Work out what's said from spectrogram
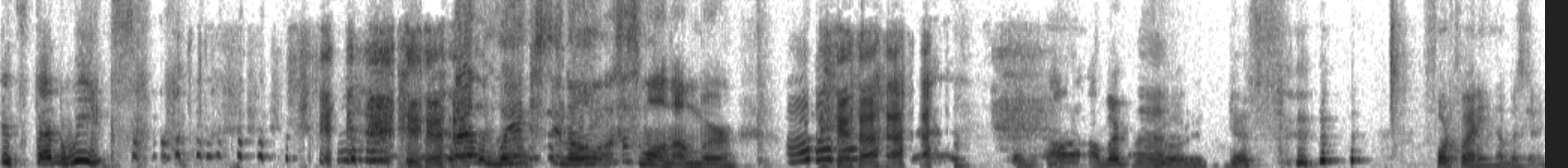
it's 10 weeks. Ten weeks, you know, it's a small number. Uh, Albert, Uh, your guess? 420. I'm just kidding.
